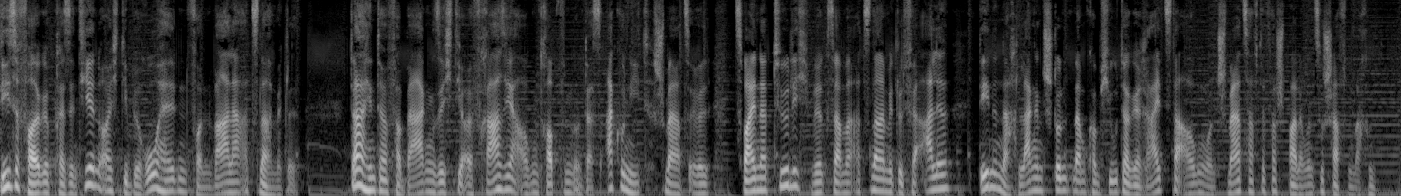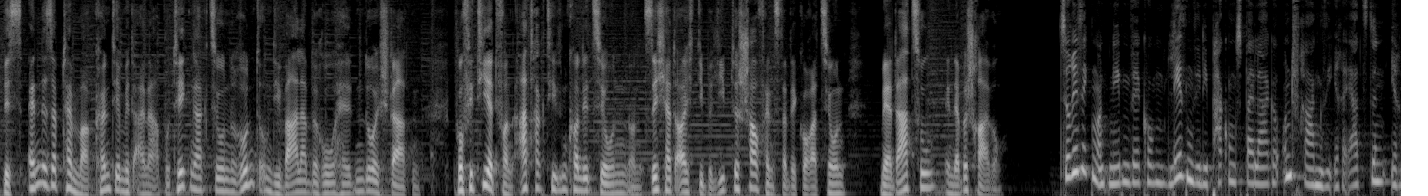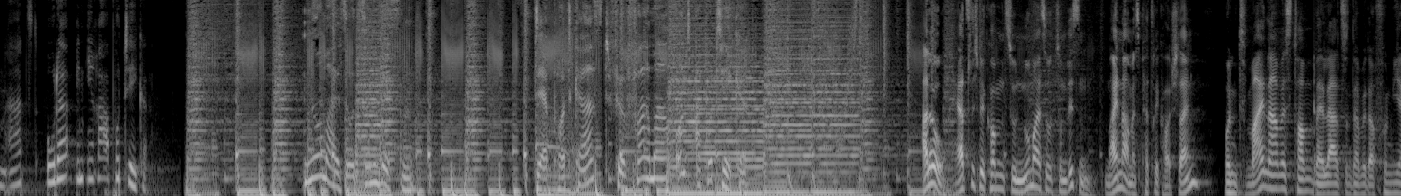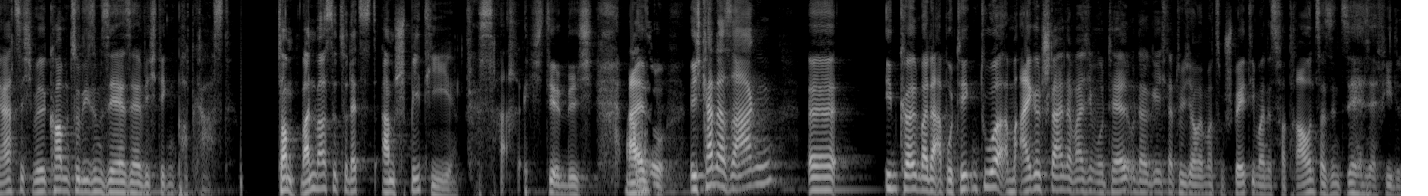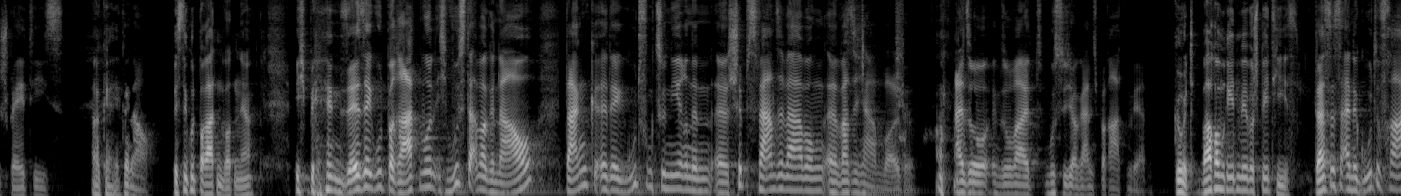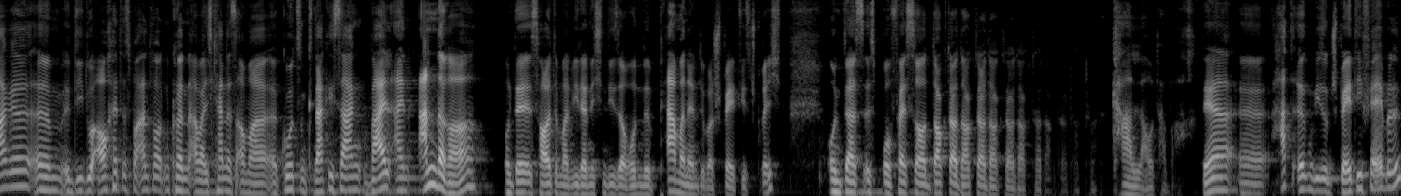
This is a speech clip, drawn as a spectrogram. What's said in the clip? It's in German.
Diese Folge präsentieren euch die Bürohelden von Wala Arzneimittel. Dahinter verbergen sich die Euphrasia Augentropfen und das Akonit Schmerzöl, zwei natürlich wirksame Arzneimittel für alle, denen nach langen Stunden am Computer gereizte Augen und schmerzhafte Verspannungen zu schaffen machen. Bis Ende September könnt ihr mit einer Apothekenaktion rund um die Wala Bürohelden durchstarten. Profitiert von attraktiven Konditionen und sichert euch die beliebte Schaufensterdekoration. Mehr dazu in der Beschreibung. Zu Risiken und Nebenwirkungen lesen Sie die Packungsbeilage und fragen Sie Ihre Ärztin, Ihren Arzt oder in Ihrer Apotheke. Nur mal so zum Wissen. Der Podcast für Pharma und Apotheke. Hallo, herzlich willkommen zu Nur mal so zum Wissen. Mein Name ist Patrick Holstein. Und mein Name ist Tom Bellatz und damit auch von mir herzlich willkommen zu diesem sehr, sehr wichtigen Podcast. Tom, wann warst du zuletzt am Späti? Das sage ich dir nicht. Also, ich kann das sagen, äh, in Köln bei der Apothekentour am Eigelstein, da war ich im Hotel und da gehe ich natürlich auch immer zum Späti meines Vertrauens. Da sind sehr, sehr viele Spätis. Okay. Genau. Bist du gut beraten worden, ja? Ich bin sehr, sehr gut beraten worden. Ich wusste aber genau, dank äh, der gut funktionierenden äh, Chips-Fernsehwerbung, äh, was ich haben wollte. Also insoweit musste ich auch gar nicht beraten werden. Gut, warum reden wir über Spätis? Das ist eine gute Frage, ähm, die du auch hättest beantworten können, aber ich kann es auch mal äh, kurz und knackig sagen, weil ein anderer, und der ist heute mal wieder nicht in dieser Runde, permanent über Spätis spricht. Und das ist Professor Dr. Dr. Dr. Dr. Dr. Dr. Karl Lauterbach. Der äh, hat irgendwie so ein Späti-Fable.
